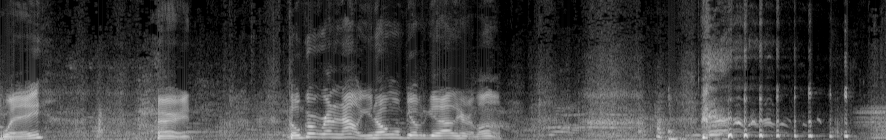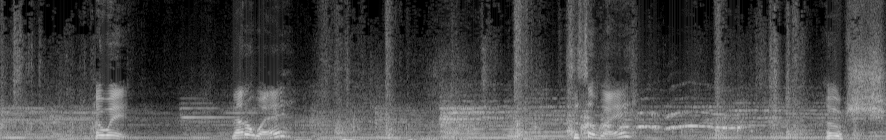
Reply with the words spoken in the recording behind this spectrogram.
Way. All right. Don't go running out. You know I won't be able to get out of here alone. oh wait. That a way? Is this a way? Oh sh!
